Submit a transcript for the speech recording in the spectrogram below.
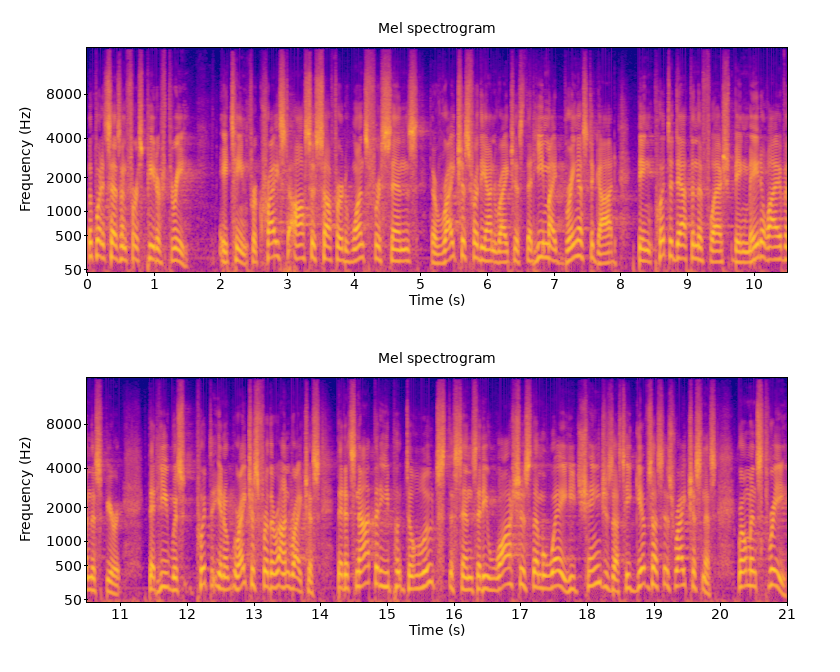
Look what it says in 1 Peter 3. 18. For Christ also suffered once for sins, the righteous for the unrighteous, that he might bring us to God, being put to death in the flesh, being made alive in the spirit. That he was put, you know, righteous for the unrighteous. That it's not that he put, dilutes the sins, that he washes them away. He changes us. He gives us his righteousness. Romans 3,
